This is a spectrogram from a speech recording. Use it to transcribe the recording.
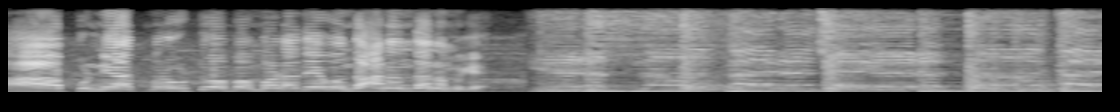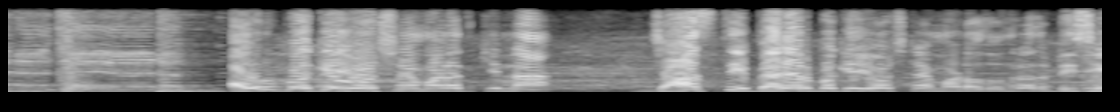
ಆ ಪುಣ್ಯಾತ್ಮನ ಹುಟ್ಟುಹಬ್ಬ ಮಾಡೋದೇ ಒಂದು ಆನಂದ ನಮಗೆ. ಅವ್ರ ಬಗ್ಗೆ ಯೋಚನೆ ಮಾಡೋದಕ್ಕಿಂತ ಜಾಸ್ತಿ ಬೇರೆಯವ್ರ ಬಗ್ಗೆ ಯೋಚನೆ ಮಾಡೋದು ಅಂದರೆ ಅದು ಡಿ ಸಿ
